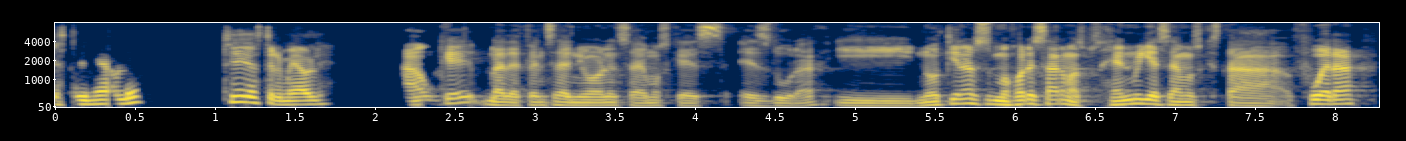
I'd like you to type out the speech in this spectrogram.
¿Streameable? Sí, streameable. Aunque la defensa de New Orleans sabemos que es, es dura y no tiene sus mejores armas. Pues Henry ya sabemos que está fuera.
